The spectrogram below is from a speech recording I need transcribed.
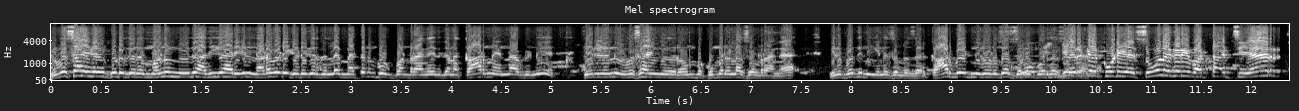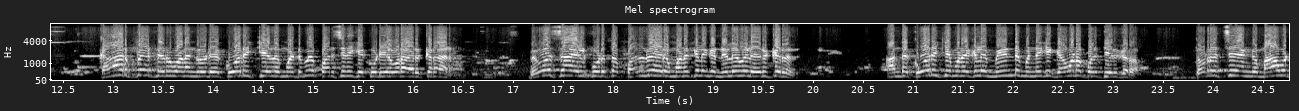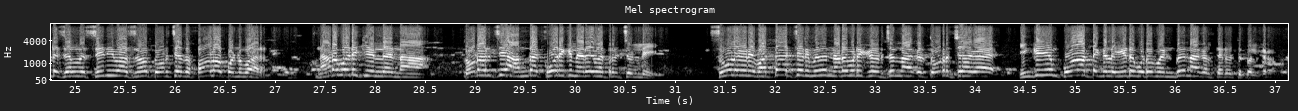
விவசாயிகள் கொடுக்கிற மனு மீது அதிகாரிகள் நடவடிக்கை எடுக்கிறது இல்ல மெத்தனம் போக்கு பண்றாங்க. இதுக்கான காரணம் என்ன அப்படின்னு தெரியலன்னு விவசாயிங்க ரொம்ப குமரலா சொல்றாங்க. இதை பத்தி நீங்க என்ன சொல்றீங்க சார்? கார்பரேட் நிறுவனம் இருக்கக்கூடிய சூளகிரி வட்டாட்சியர் கார்பரேட் நிறுவனங்களுடைய கோரிக்கைகளை மட்டுமே பரிசீலிக்கக்கூடியவரா இருக்கிறார். விவசாயிகள் கொடுத்த பல்வேறு மனுக்கள் இங்க நிலுவையில் இருக்கிறது. அந்த கோரிக்கை முனைகளை மீண்டும் இன்னைக்கு கவனப்படுத்தி இருக்கிறோம் தொடர்ச்சி எங்க மாவட்ட செயலர் சீனிவாசன் தொடர்ச்சி அதை ஃபாலோ பண்ணுவார். நடவடிக்கை இல்லைன்னா தொடர்ச்சி அந்த கோரிக்கை நிறைவேற்ற சொல்லி சூளகிரி வட்டாட்சியர் மீது நடவடிக்கை எடுத்து நாங்கள் தொடர்ச்சியாக இங்கேயும் போராட்டங்களில் ஈடுபடும் என்று நாங்கள் தெரிவித்துக் கொள்கிறோம்.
